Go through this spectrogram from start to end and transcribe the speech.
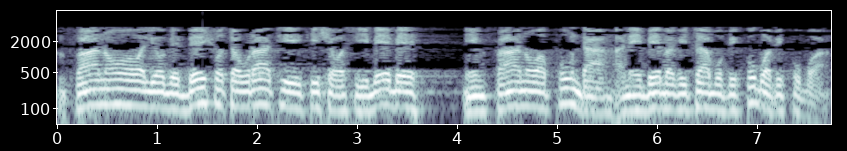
Mfano waliobebeshwa taurati kisha wasiibebe ni mfano wa punda anayebeba vitabu vikubwa vikubwa.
